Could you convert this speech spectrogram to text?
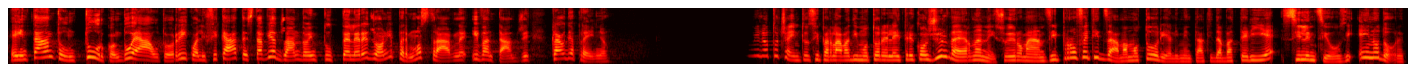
e intanto un tour con due auto riqualificate sta viaggiando in tutte le regioni regioni per mostrarne i vantaggi. Claudia Pregno. Nel 1800 si parlava di motore elettrico. Jules Verne, nei suoi romanzi, profetizzava motori alimentati da batterie, silenziosi e inodore.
